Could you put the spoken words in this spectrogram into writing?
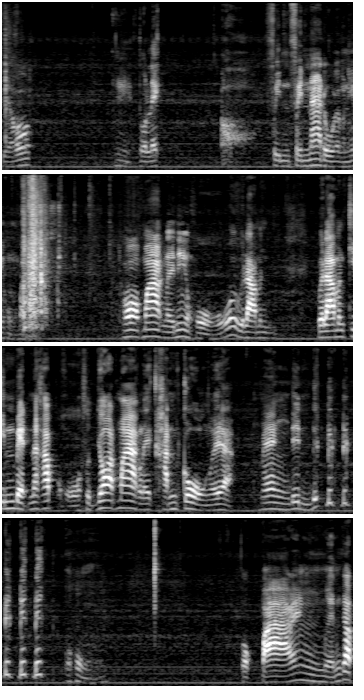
เดี๋ยวนี่ตัวเล็กอ๋อฟินฟินน่าดูเลยวันนี้ผมแบบชอบมากเลยนี่โอ้โห เวลามัน เวลามันกินเบ็ดนะครับโอ้โหสุดยอดมากเลย คันโก่งเลยอะแม่งดิ้นดึกดึกดึกดึกดึกดึกโอ้โหตกปลาแม่งเหมือนกับ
